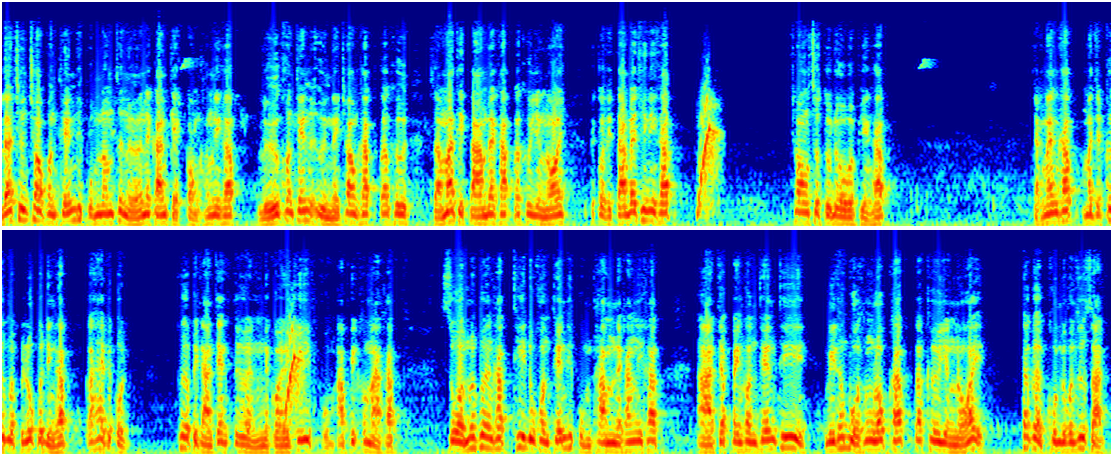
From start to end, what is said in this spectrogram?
และชื่นชอบคอนเทนต์ที่ผมนำเสนอในการแกะกล่องครั้งนี้ครับ หรือคอนเทนต์อื่นในช่องครับ ก็คือสามารถติดตามได้ครับ ก็คืออย่างน้อยไปกดติดตามได้ที่นี่ครับ ช่องสตูดิโอเพียงครับ จากนั้นครับมันจะขึ้นมาเป็นรูปกระดิ่งครับ ก็ให้ไปกดเพื่อเป็นการแจ้งเตือนในกรณีที่ผมอัพคลิปเข้ามาครับ ส่วนเพื่อนๆครับที่ดูคอนเทนต์ที่ผมทำในครั้งนี้ครับ อาจจะเป็นคอนเทนต์ที่มีทั้งบวกทั้งลบครับ ก็คืออย่างน้อย ถ้าเกิดคุณเป็นคนซื่อสัตย์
